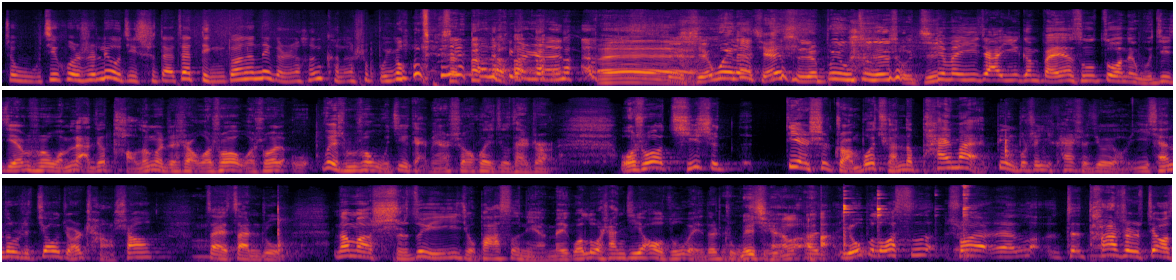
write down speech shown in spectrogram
这五 G 或者是六 G 时代，在顶端的那个人很可能是不用这些的那个人。哎对，，写未来前史人不用智能手机。因为一加一跟白岩松做那五 G 节目的时候，我们俩就讨论过这事儿。我说我说我为什么说五 G 改变社会就在这儿？我说其实电视转播权的拍卖并不是一开始就有，以前都是胶卷厂商在赞助。那么始自于一九八四年，美国洛杉矶奥组委的主席没钱了呃尤布罗斯说，呃，他是叫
